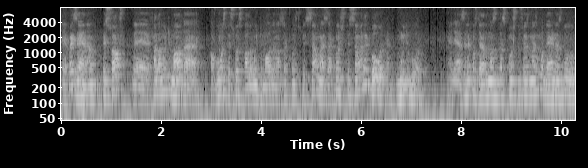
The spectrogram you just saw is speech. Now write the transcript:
É, pois é, não. o pessoal é, fala muito mal da. Algumas pessoas falam muito mal da nossa Constituição, mas a Constituição ela é boa, tá? muito boa. Aliás, ela é considerada uma das constituições mais modernas do,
